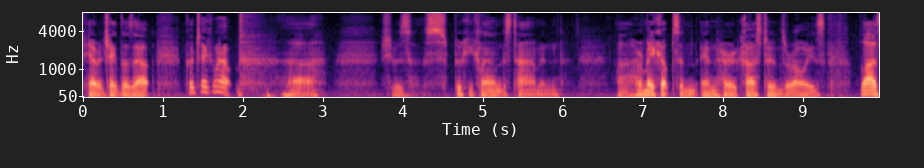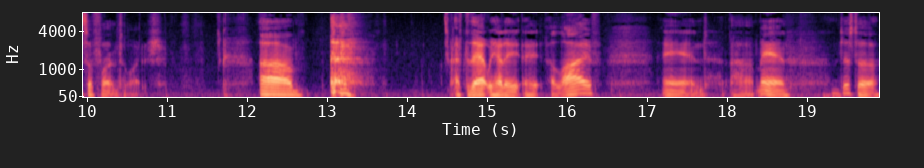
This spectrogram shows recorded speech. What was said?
If you haven't checked those out, go check them out. Uh, she was spooky clown this time, and uh, her makeups and, and her costumes are always lots of fun to watch. Um, after that, we had a, a, a live, and uh, man, just a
